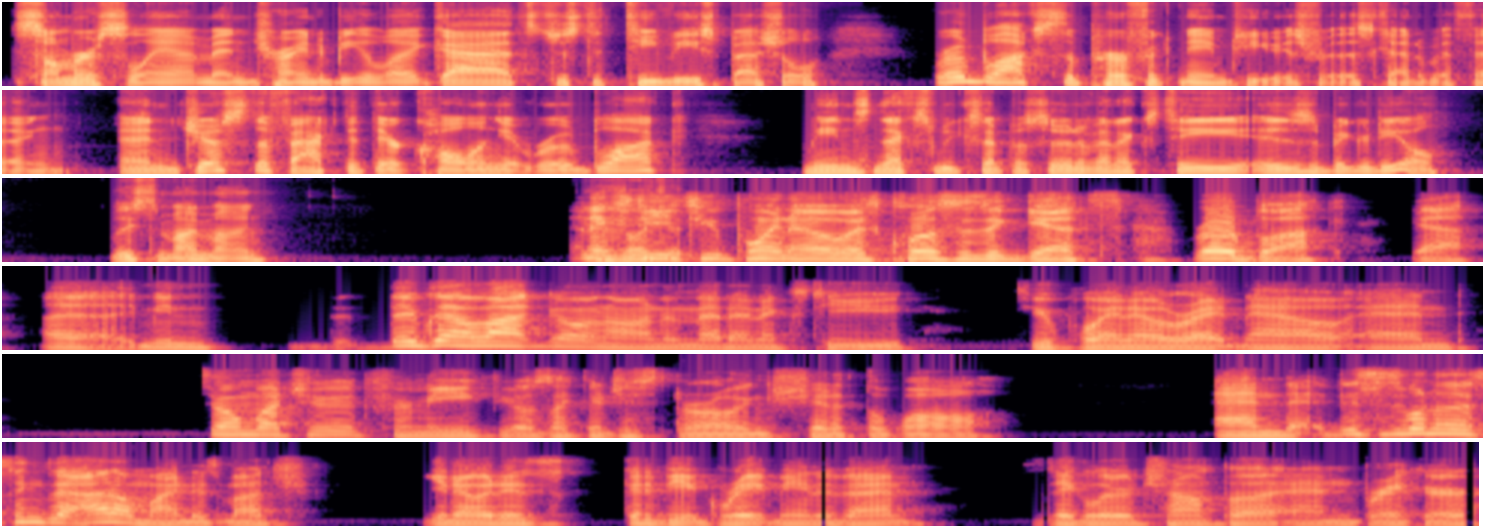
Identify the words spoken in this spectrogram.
SummerSlam and trying to be like, ah, it's just a TV special. Roadblock's the perfect name to use for this kind of a thing. And just the fact that they're calling it Roadblock means next week's episode of NXT is a bigger deal, at least in my mind. Like NXT it? 2.0 as close as it gets. Roadblock. Yeah. I, I mean, they've got a lot going on in that NXT 2.0 right now. And so much of it for me feels like they're just throwing shit at the wall. And this is one of those things that I don't mind as much. You know, it is going to be a great main event Ziggler, Ciampa, and Breakker.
